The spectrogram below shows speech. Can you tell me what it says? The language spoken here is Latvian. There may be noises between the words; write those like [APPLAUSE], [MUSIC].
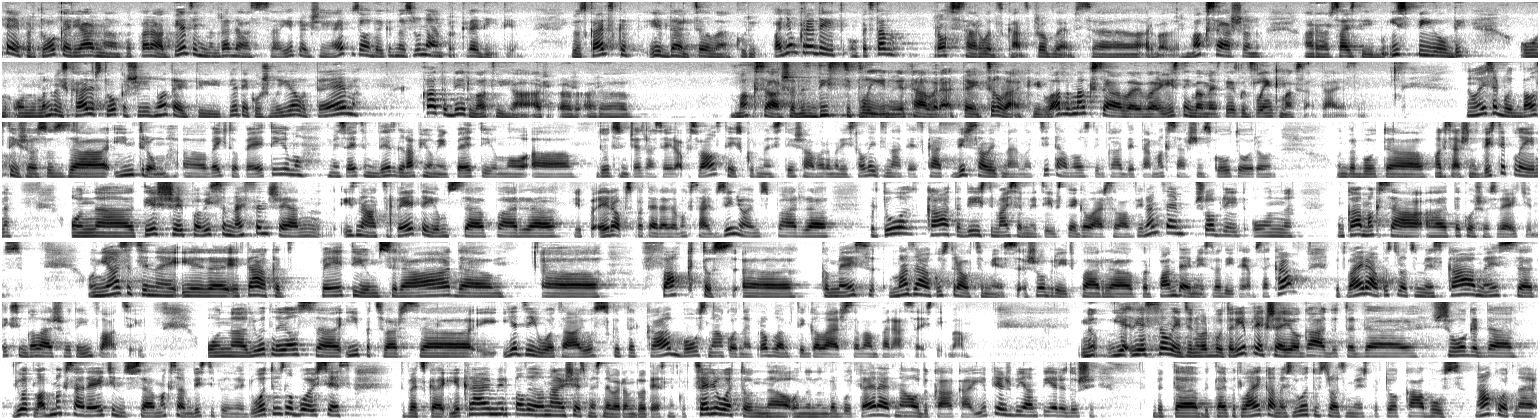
Ideja par to, ka ir jārunā par parādu piedziņu, man radās iepriekšējā epizodē, kad mēs runājam par kredītiem. Jo skaidrs, ka ir daļa cilvēku, kuri paņem kredītu, un pēc tam procesā rodas kādas problēmas ar, ar maksāšanu, ar, ar saistību izpildi. Un, un man bija skaidrs, to, ka šī ir noteikti pietiekoši liela tēma. Kā tad ir Latvijā ar, ar, ar maksāšanas disciplīnu, ja tā varētu teikt. Cilvēki labi maksā, vai, vai īstenībā mēs diezgan slinki maksātāji esam. Nu, es varbūt balstīšos uz uh, Intrum uh, veikto pētījumu. Mēs veicam diezgan apjomīgu pētījumu uh, 24 Eiropas valstīs, kur mēs tiešām varam arī salīdzināties, kāda ir salīdzinājuma ar citām valstīm, kāda ir tā maksāšanas kultūra un, un varbūt uh, maksāšanas disciplīna. Uh, Un, uh, tieši pavisam nesen šajā iznāca pētījums par ja, Eiropas patērētāju maksājumu ziņojums par, uh, par to, kā īsti maisaimniecības tiek galā ar savām finansēm šobrīd un, un kā maksā uh, tekošos rēķinus. Un jāsacina, ir, ir tā, ka pētījums rāda uh, faktus. Uh, ka mēs mazāk uztraucamies šobrīd par, par pandēmijas radītajām sekām, bet vairāk uztraucamies, kā mēs tiksim galā ar šo inflāciju. Un ļoti liels īpatsvars iedzīvotāju uzskata, ka būs nākotnē problēmas tikt galā ar savām parādsaistībām. Nu, ja, ja salīdzinu varbūt ar iepriekšējo gadu, tad šogad ļoti labi maksā rēķinus, maksājuma disciplīna ir ļoti uzlabojusies. Tāpēc, ka iekrājumi ir palielinājušies, mēs nevaram doties nekur ceļot un, un, un, un varbūt tērēt naudu, kā, kā iepriekš bijām pieraduši. Bet, bet tāpat laikā mēs ļoti uztraucamies par to, kā būs nākotnē.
